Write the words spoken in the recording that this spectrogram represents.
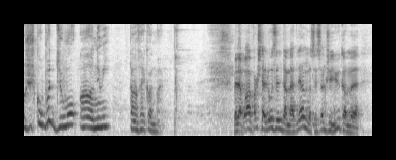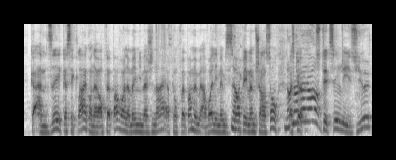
Jusqu'au bout du mot ennui dans un cas de même. Mais la première fois que j'étais allé aux îles de Madeleine, moi, c'est ça que j'ai eu comme. euh, à me dire que c'est clair qu'on ne pouvait pas avoir le même imaginaire, puis on pouvait pas même avoir les mêmes histoires, puis les mêmes chansons. Non, parce non, que non, non. tu t'étires les yeux,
